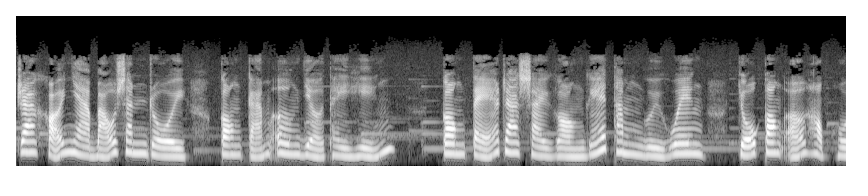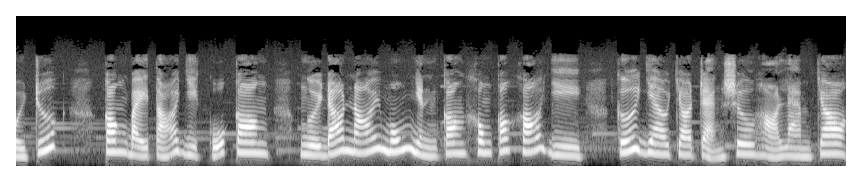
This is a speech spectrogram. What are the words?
Ra khỏi nhà bảo sanh rồi, con cảm ơn vợ thầy Hiển. Con tẻ ra Sài Gòn ghé thăm người quen, chỗ con ở học hồi trước. Con bày tỏ việc của con, người đó nói muốn nhìn con không có khó gì, cứ giao cho trạng sư họ làm cho.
